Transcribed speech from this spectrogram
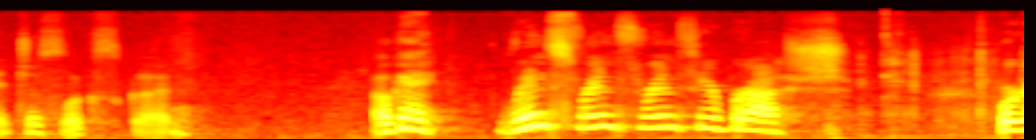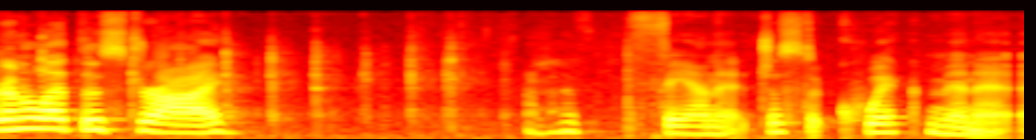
it just looks good. Okay, Rinse, rinse, rinse your brush. We're gonna let this dry. Fan it just a quick minute.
